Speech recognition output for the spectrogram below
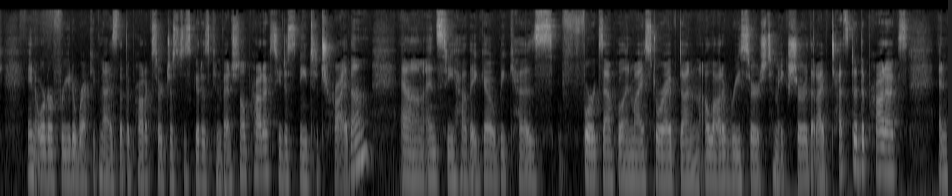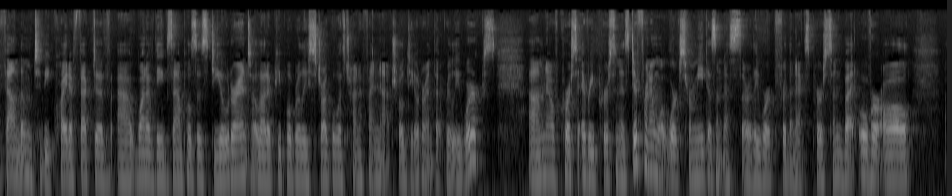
in order for you to recognize that the products are just as good as conventional products you just need to try them um, and see how they go because for example in my store i've done a lot of research to make sure that i've tested the products and found them to be quite effective uh, one of the examples is deodorant a lot of people really struggle with trying to find natural deodorant that really works um, now, of course, every person is different, and what works for me doesn't necessarily work for the next person. But overall,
